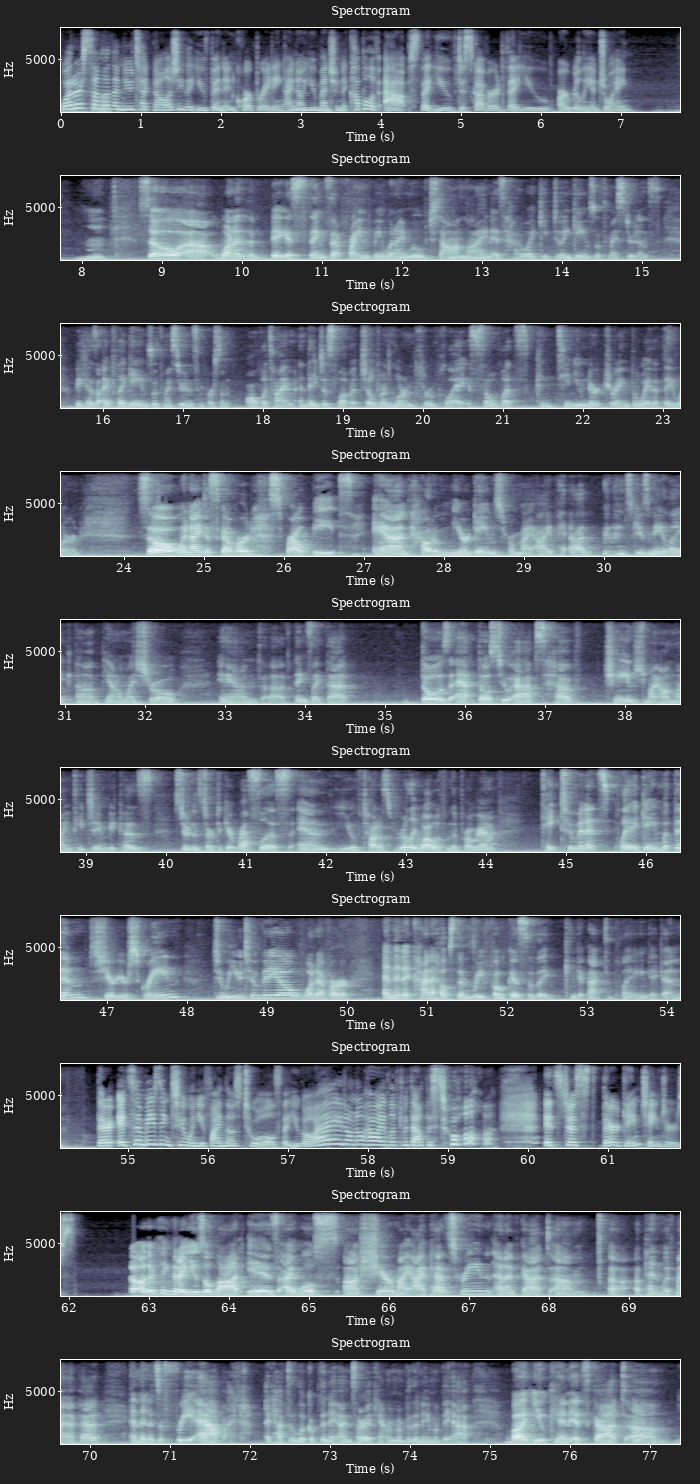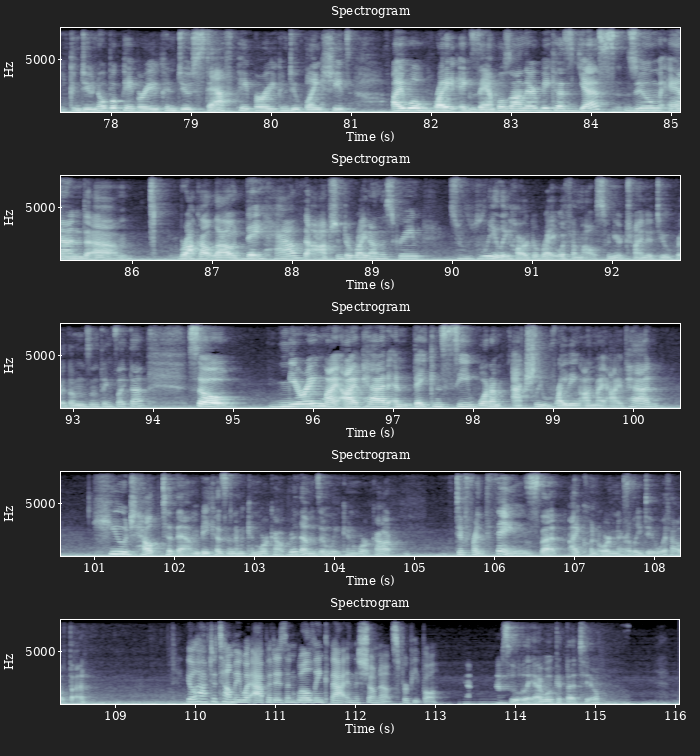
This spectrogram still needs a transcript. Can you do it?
What are some of the new technology that you've been incorporating? I know you mentioned a couple of apps that you've discovered that you are really enjoying. Mm-hmm. So, uh, one of the biggest things that frightened me when I moved to online is how do I keep doing games with my students? Because I play games with my students in person all the time and they just love it. Children learn through play. So, let's continue nurturing the way that they learn. So, when I discovered Sprout Beat and how to mirror games from my iPad, excuse me, like um, Piano Maestro and uh, things like that, those at those two apps have changed my online teaching because students start to get restless and you've taught us really well within the program. Take two minutes play a game with them share your screen do a youtube video whatever and then it kind of helps them refocus so they can get back to playing again. There it's amazing too when you find those tools that you go i don't know how i lived without this tool. It's just they're game changers the other thing that I use a lot is I will uh, share my iPad screen, and I've got um, a, pen with my iPad, and then it's a free app. I'd, I'd, have to look up the name. I'm sorry, I can't remember the name of the app, but you can. It's got um, you can do notebook paper, you can do staff paper, you can do blank sheets. I will write examples on there because yes, Zoom and um, Rock Out Loud they have the option to write on the screen it's really hard to write with a mouse when you're trying to do rhythms and things like that. So, mirroring my iPad and they can see what I'm actually writing on my iPad, huge help to them because then we can work out rhythms and we can work out different things that I couldn't ordinarily do without that. You'll have to tell me what app it is and we'll link that in the show notes for people. Yeah, absolutely. I will get that too.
